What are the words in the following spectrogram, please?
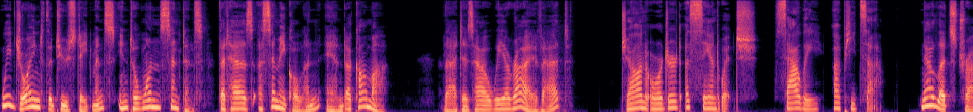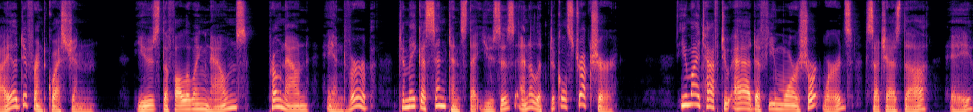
we joined the two statements into one sentence that has a semicolon and a comma. That is how we arrive at John ordered a sandwich. Sally a pizza. Now let's try a different question. Use the following nouns, pronoun, and verb to make a sentence that uses an elliptical structure. You might have to add a few more short words, such as the, a,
